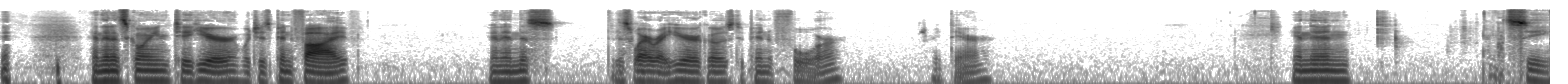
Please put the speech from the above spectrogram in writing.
and then it's going to here, which is pin 5. And then this this wire right here goes to pin 4. It's right there. And then let's see.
